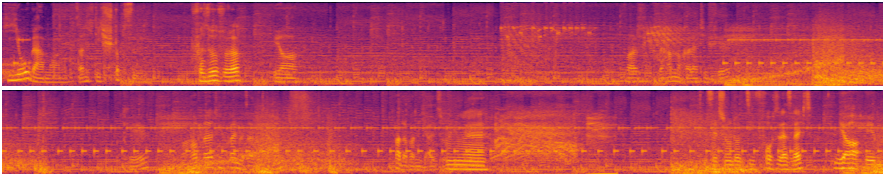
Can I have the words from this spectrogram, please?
Hyogamon. Soll ich dich stupsen? Versuch's, oder? Ja. Weil wir haben noch relativ viel. Okay. Man haut relativ rein mit seinen Attacken. Hat aber nicht allzu viel. Nee. Ist jetzt schon unter 7 Fruchte das recht? Ja, eben.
